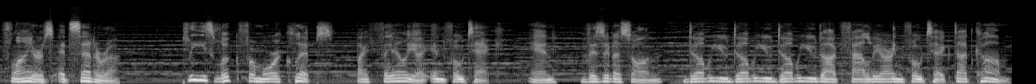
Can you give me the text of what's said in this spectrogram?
flyers etc. Please look for more clips by Thalia Infotech, and visit us on www.thaliainfotech.com.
